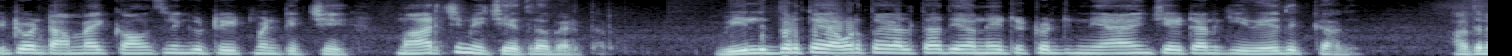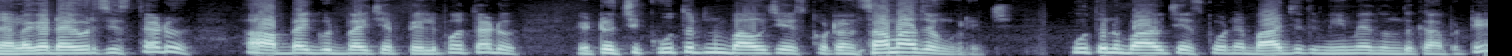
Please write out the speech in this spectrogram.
ఇటువంటి అమ్మాయికి కౌన్సిలింగ్ ట్రీట్మెంట్ ఇచ్చి మార్చి మీ చేతిలో పెడతారు. వీళ్ళిద్దరితో ఎవరితో వెళ్తుంది అనేటటువంటి న్యాయం చేయడానికి ఈ వేదిక కాదు. అతను ఎలాగ డైవర్స్ ఇస్తాడు? ఆ అబ్బాయి గుడ్ బై చెప్పి వెళ్ళిపోతాడు. ఎటొచ్చి కూతురుని బాగు చేసుకోవటం సమాజం గురించి. కూతురుని బాగు చేసుకునే బాధ్యత మీ మీద ఉంది కాబట్టి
